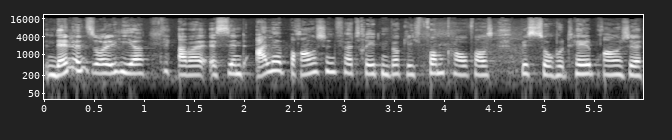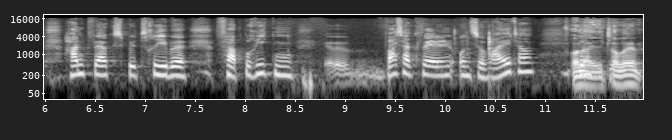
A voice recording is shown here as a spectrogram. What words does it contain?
nennen soll hier, aber es sind alle Branchen vertreten, wirklich vom Kaufhaus bis zur Hotelbranche, Handwerksbetriebe, Fabriken, äh, Wasserquellen und so weiter. Frau ich glaube,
